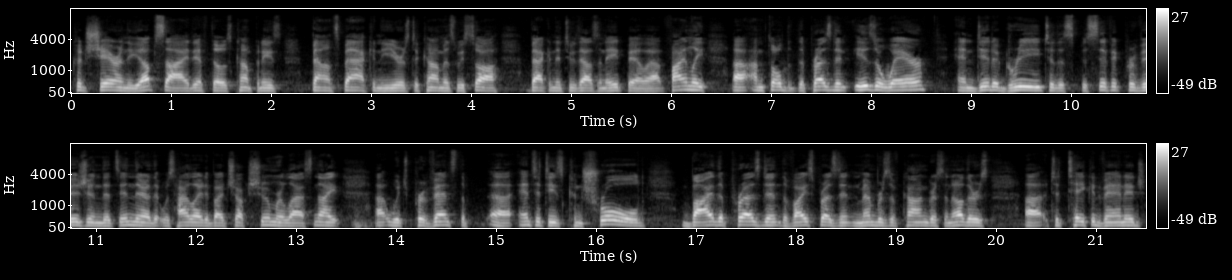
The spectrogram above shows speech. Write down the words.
could share in the upside if those companies bounce back in the years to come, as we saw back in the 2008 bailout. Finally, uh, I'm told that the president is aware and did agree to the specific provision that's in there that was highlighted by Chuck Schumer last night, uh, which prevents the uh, entities controlled by the president, the vice president, and members of Congress and others uh, to take advantage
